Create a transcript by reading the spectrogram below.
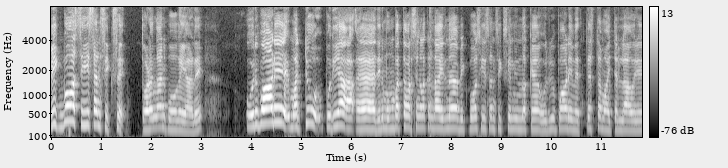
ബിഗ് ബോസ് സീസൺ സിക്സ് തുടങ്ങാൻ പോവുകയാണ്. ഒരുപാട് മറ്റു പുതിയ ഇതിന് മുമ്പത്തെ വർഷങ്ങളൊക്കെ ഉണ്ടായിരുന്ന ബിഗ് ബോസ് സീസൺ സിക്സിൽ നിന്നൊക്കെ ഒരുപാട് വ്യത്യസ്തമായിട്ടുള്ള ഒരു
